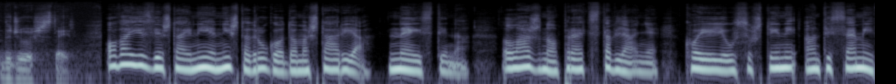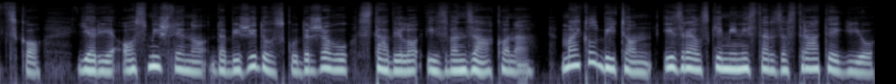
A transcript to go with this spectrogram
the Jewish state. Ovaj izvještaj nije ništa drugo od omaštarija, neistina, lažno predstavljanje koje je u suštini antisemitsko jer je osmišljeno da bi židovsku državu stavilo izvan zakona. Michael Beaton, izraelski ministar za strategiju,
